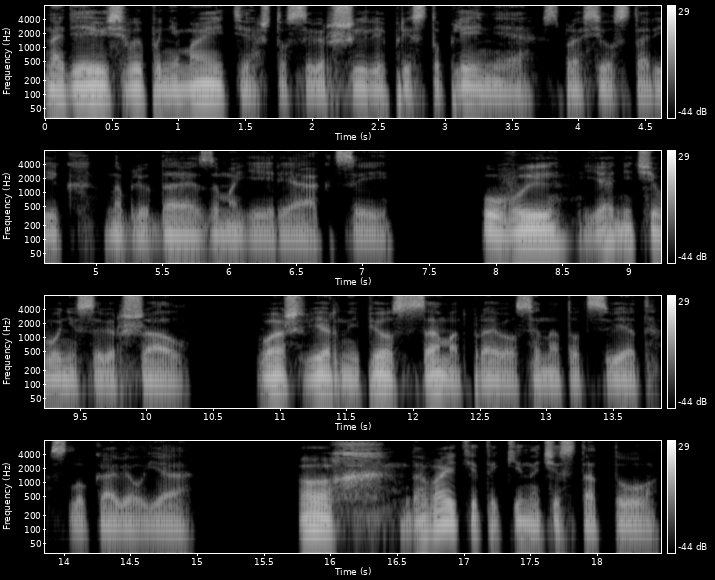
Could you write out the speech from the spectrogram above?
«Надеюсь, вы понимаете, что совершили преступление?» — спросил старик, наблюдая за моей реакцией. «Увы, я ничего не совершал. Ваш верный пес сам отправился на тот свет», — слукавил я. «Ох, давайте-таки на чистоту.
